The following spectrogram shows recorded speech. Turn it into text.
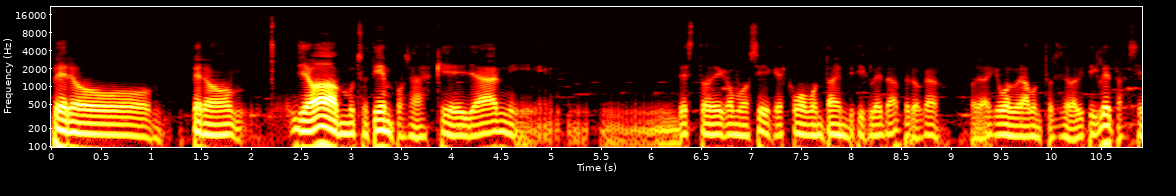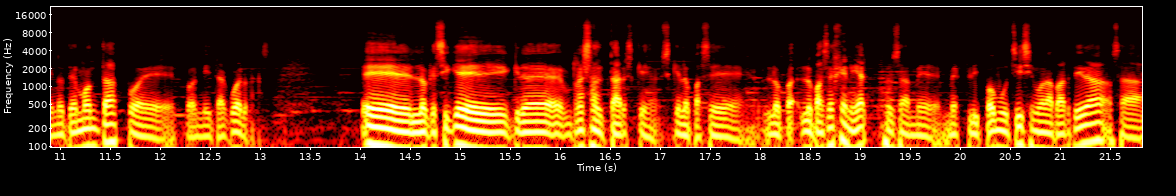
Pero, pero llevaba mucho tiempo, o sea, es que ya ni de esto de como sí, que es como montar en bicicleta, pero claro, hay que volver a montarse a la bicicleta. Si no te montas, pues, pues ni te acuerdas. Eh, lo que sí que quiero resaltar es que, es que lo, pasé, lo, pasé genial. O sea, me, flipó muchísimo la partida. O sea,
